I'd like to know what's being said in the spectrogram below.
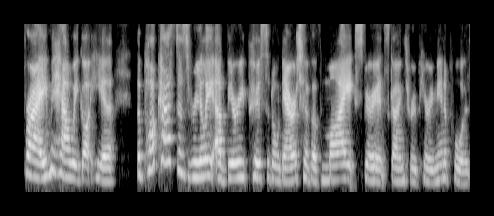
frame how we got here, the podcast is really a very personal narrative of my experience going through perimenopause.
